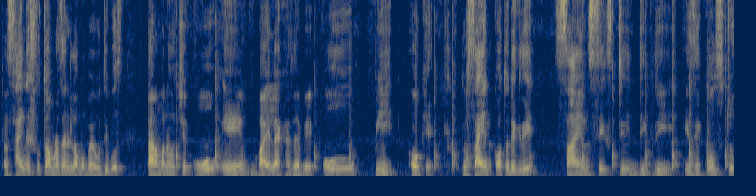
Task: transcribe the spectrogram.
তাহলে সাইনের সূত্র আমরা জানি লম্ব বাই অতিভুজ তার মানে হচ্ছে ও এম বাই লেখা যাবে ও পি। ওকে, তো সাইন কত degree? Sine sixty degree is equals to,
